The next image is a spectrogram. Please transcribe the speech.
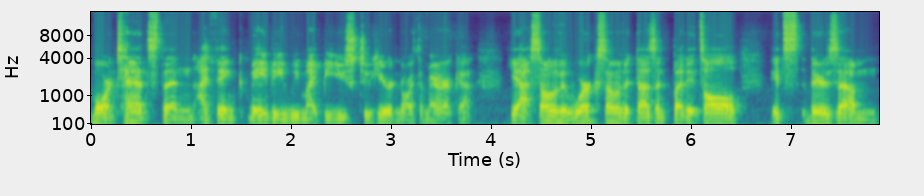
more intense than I think maybe we might be used to here in North America. Yeah, some of it works, some of it doesn't, but it's all it's there's um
